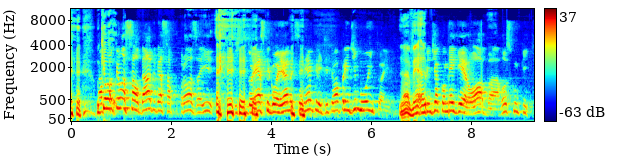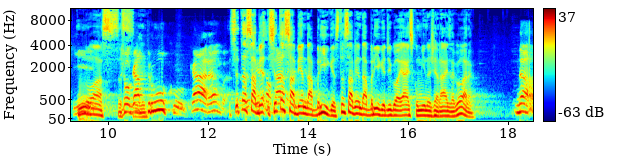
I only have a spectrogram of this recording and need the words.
o que eu... tenho uma saudade dessa prosa aí do oeste goiano que você nem acredita. Eu aprendi muito aí. É, vem... Eu aprendi a comer gueroba, arroz com piqui. Nossa Jogar senhora. truco. Caramba. Você tá, sabendo, você tá sabendo da briga? Você tá sabendo da briga de Goiás com Minas Gerais agora? Não.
